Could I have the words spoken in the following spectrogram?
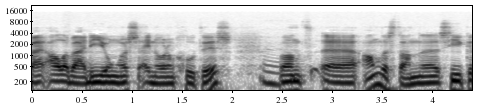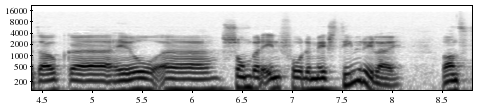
bij allebei die jongens enorm goed is. Mm. Want anders dan zie ik het ook heel somber in voor de mixed team relay. Want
